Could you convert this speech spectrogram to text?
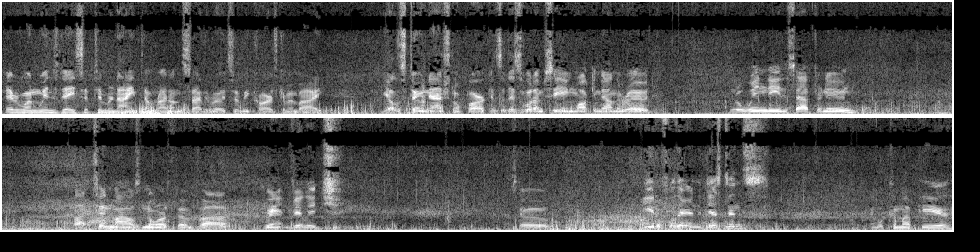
Hey everyone, Wednesday, September 9th. I'm right on the side of the road, so there'll be cars coming by. Yellowstone National Park, and so this is what I'm seeing walking down the road. A little windy this afternoon. About 10 miles north of uh, Grant Village. So beautiful there in the distance. And we'll come up here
